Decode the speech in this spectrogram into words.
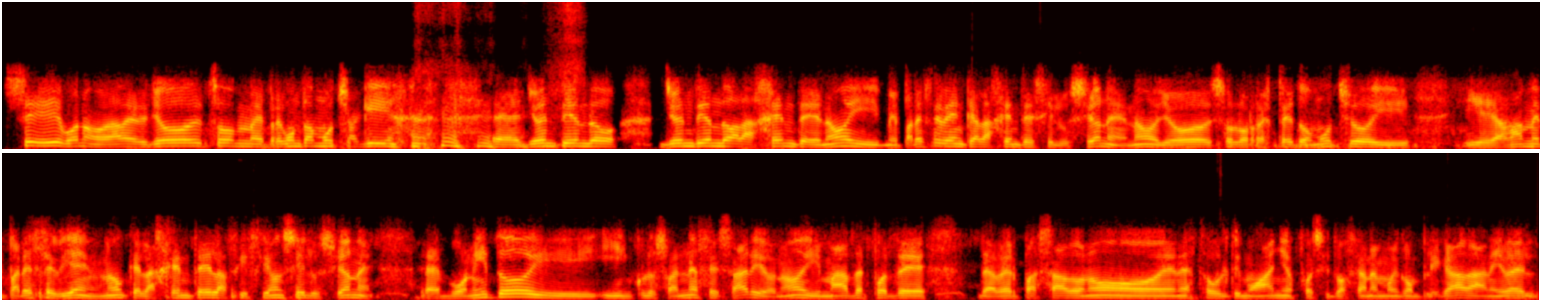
Sí, bueno, a ver, yo esto me preguntan mucho aquí. eh, yo entiendo, yo entiendo a la gente, ¿no? Y me parece bien que la gente se ilusione, ¿no? Yo eso lo respeto mucho y, además me parece bien, ¿no? Que la gente, la afición se ilusione. Es bonito y, y incluso es necesario, ¿no? Y más después de, de, haber pasado, ¿no? En estos últimos años, pues situaciones muy complicadas a nivel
